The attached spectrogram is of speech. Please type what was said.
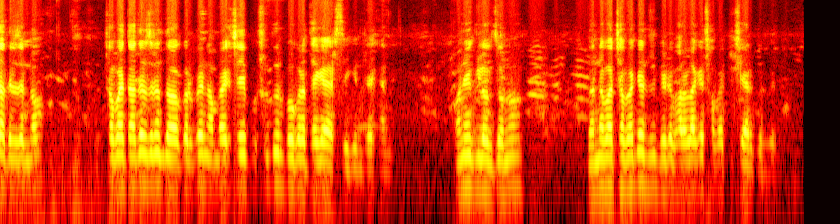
তাদের জন্য। সবাই তাদের জন্য দোয়া করবেন। আমরা সেই সুদূর বগুড়া থেকে আসছি কিন্তু এখানে। অনেক লোকজন। ধন্যবাদ সবাইকে। ভিডিও ভালো লাগে, সবাই একটু শেয়ার করবেন।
